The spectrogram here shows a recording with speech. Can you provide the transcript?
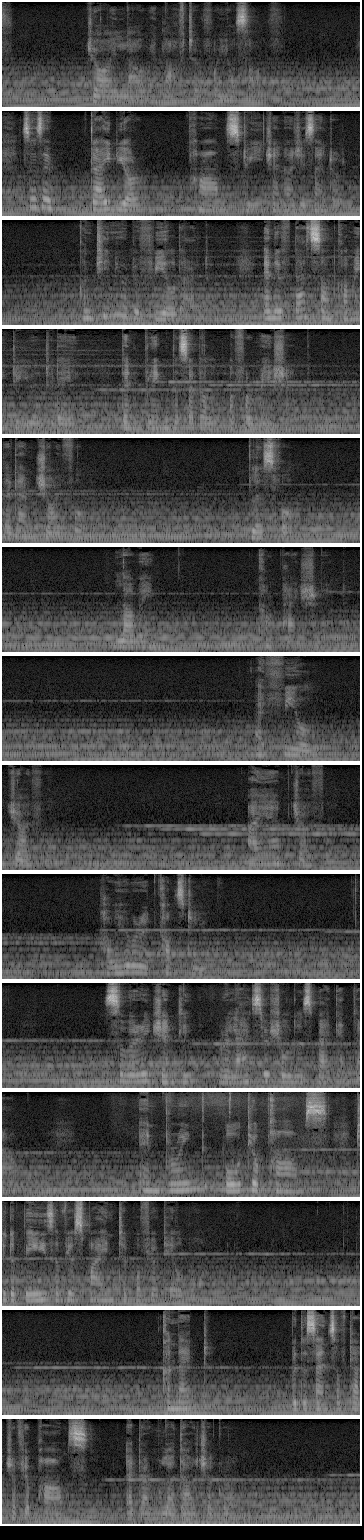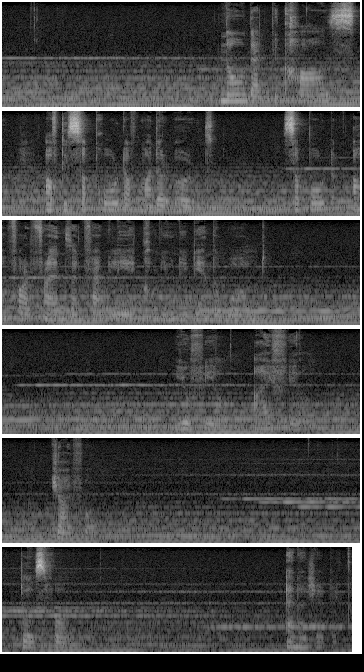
joy, love, and laughter for yourself. So, as I guide your palms to each energy center, continue to feel that. And if that's not coming to you today, then bring the subtle affirmation that I'm joyful, blissful, loving, compassionate. I feel joyful. I am joyful. However, it comes to you. So, very gently Relax your shoulders back and down. And bring both your palms to the base of your spine, tip of your tailbone. Connect with the sense of touch of your palms at our Muladhara chakra. Know that because of the support of Mother Earth, support of our friends and family, community, and the world. You feel, I feel joyful, blissful, energetic.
